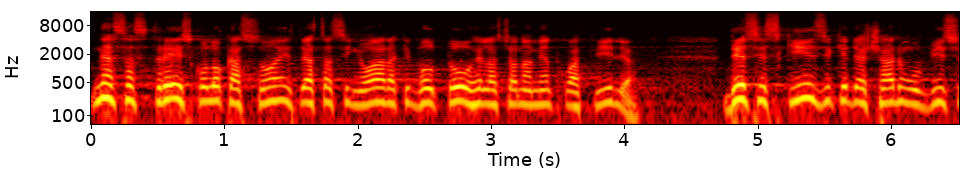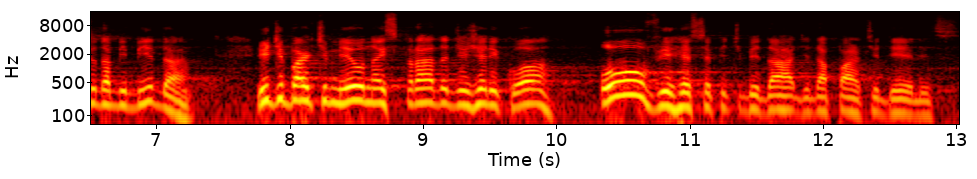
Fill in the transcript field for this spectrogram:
Nessas três colocações dessa senhora que voltou o relacionamento com a filha, desses 15 que deixaram o vício da bebida, e de Bartimeu na estrada de Jericó, houve receptividade da parte deles.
